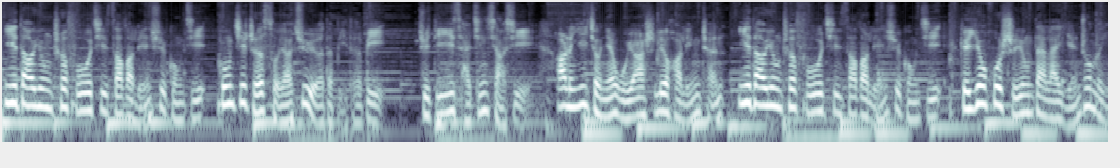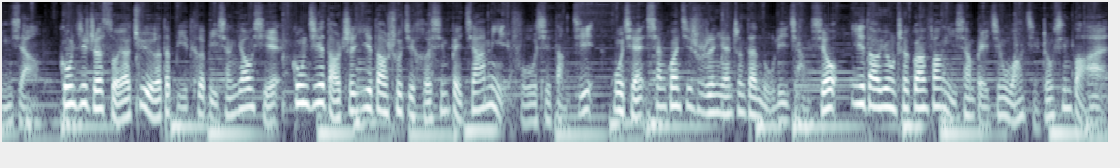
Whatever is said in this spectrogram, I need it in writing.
易到用车服务器遭到连续攻击，攻击者索要巨额的比特币。据第一财经消息，二零一九年五月二十六号凌晨，易到用车服务器遭到连续攻击，给用户使用带来严重的影响。攻击者索要巨额的比特币相要挟，攻击导致易到数据核心被加密，服务器宕机。目前相关技术人员正在努力抢修。易到用车官方已向北京网警中心报案。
